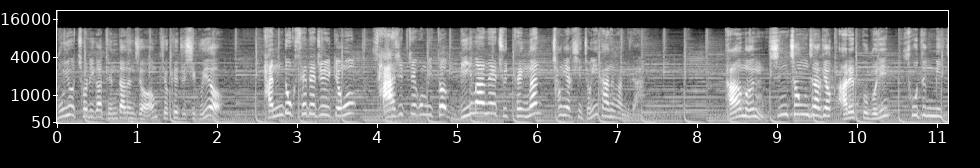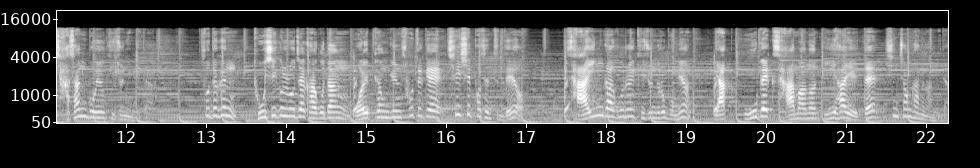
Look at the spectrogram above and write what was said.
무효 처리가 된다는 점 기억해 주시고요. 단독 세대주일 경우 40제곱미터 미만의 주택만 청약 신청이 가능합니다. 다음은 신청 자격 아랫부분인 소득 및 자산 보유 기준입니다. 소득은 도시근로자 가구당 월 평균 소득의 70%인데요. 4인 가구를 기준으로 보면 약 504만 원 이하일 때 신청 가능합니다.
